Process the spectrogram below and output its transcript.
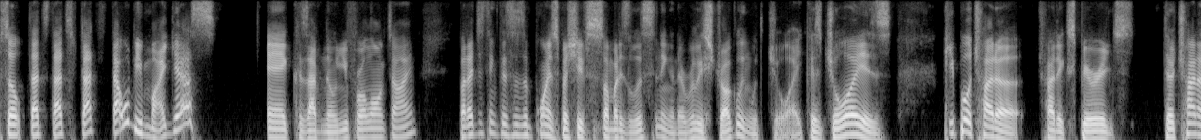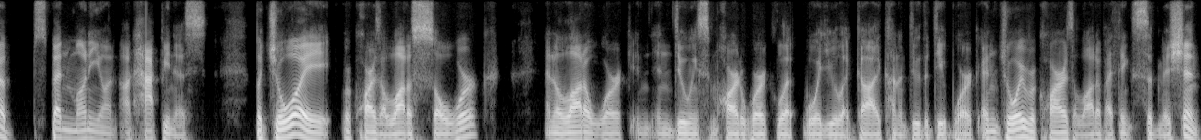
So that's that's that's that would be my guess. Eh, and because I've known you for a long time. But I just think this is important, especially if somebody's listening and they're really struggling with joy. Because joy is people try to try to experience they're trying to spend money on on happiness but joy requires a lot of soul work and a lot of work in, in doing some hard work let, where you let god kind of do the deep work. And joy requires a lot of i think submission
